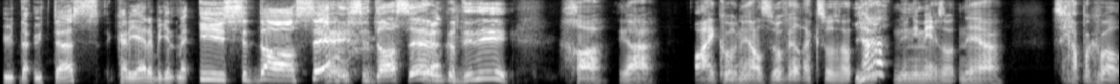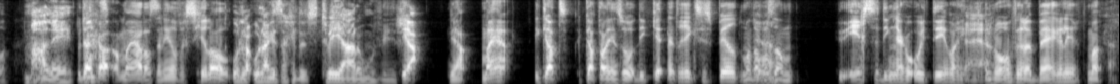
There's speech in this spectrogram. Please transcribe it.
u, dat uw thuiscarrière begint met... Is ze dat, hè? Is ze dat, hè, Ja. onkel Didi? Ga, ja. Oh, ik hoor nu al zoveel dat ik zo zou... Ja? Nu, nu niet meer zo... Nee, ja. Dat is grappig wel. Maar allee, dat want- ga- maar ja, dat is een heel verschil al. hoe, la- hoe lang is dat je dus? Twee jaar ongeveer. Ja, ja. Maar ja, ik had, ik had al in zo die Catnet-reeks gespeeld, maar dat Ja. was dan je eerste ding dat je ooit deed, waar ik Ja, enorm veel heb bijgeleerd. Maar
